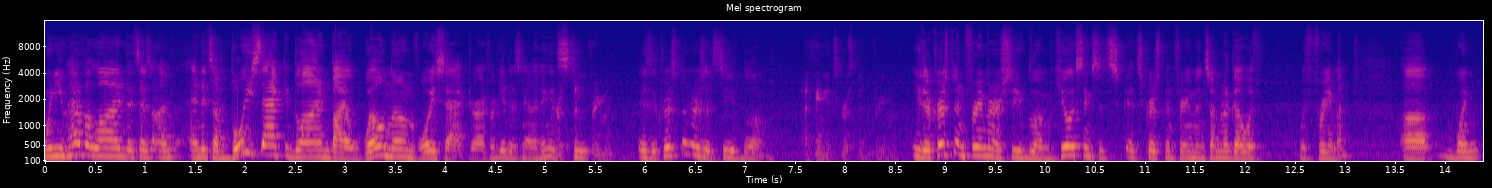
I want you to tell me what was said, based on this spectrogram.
when you have a line that says I'm and it's a voice acted line by a well known voice actor. I forget his name. I think it's Crispin Steve. Freeman. Is it Crispin or is it Steve Blum? I think it's Crispin Freeman. Either Crispin Freeman or Steve Blum. Helix thinks it's it's Crispin Freeman, so I'm gonna go with with Freeman. Uh, when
